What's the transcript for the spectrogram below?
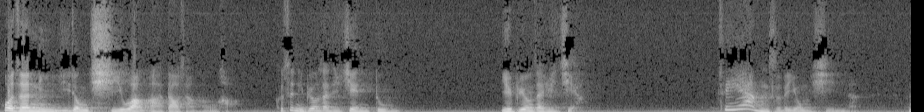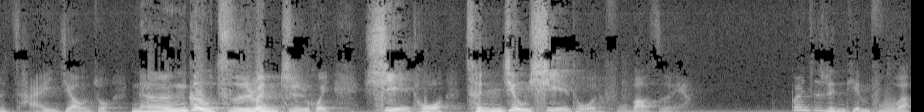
或者你一种期望啊，道场很好，可是你不用再去监督，也不用再去讲，这样子的用心呢，那才叫做能够滋润智慧、解脱、成就解脱的福报资粮。不然这人天福啊，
